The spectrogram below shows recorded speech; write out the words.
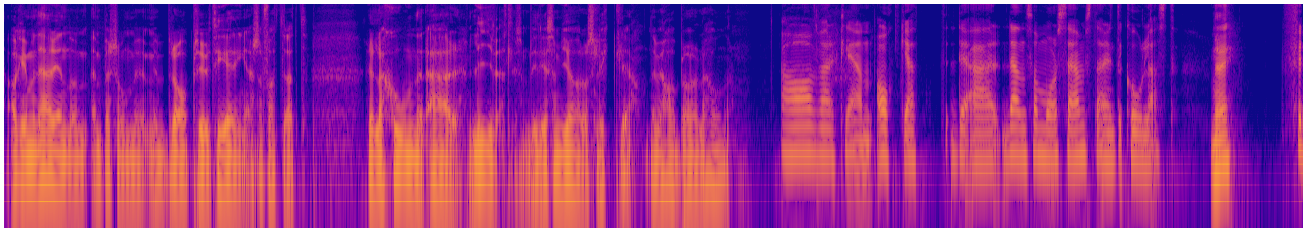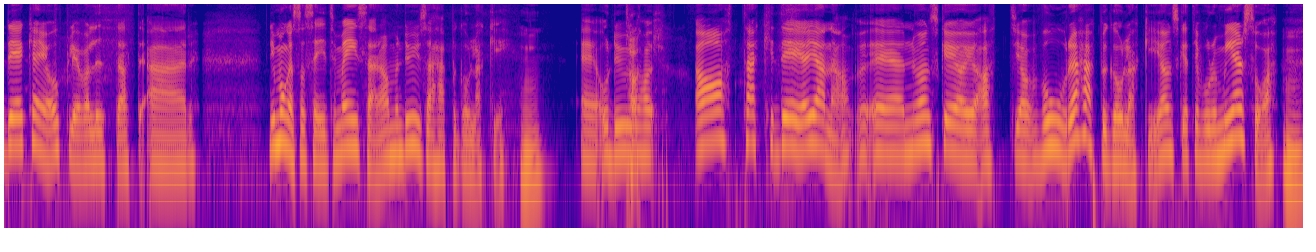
okej men det här är ändå en person med, med bra prioriteringar som fattar att relationer är livet. Liksom. Det är det som gör oss lyckliga, när vi har bra relationer. Ja, verkligen. Och att det är den som mår sämst är inte coolast. Nej, För det kan jag uppleva lite att det är... Det är många som säger till mig så här, ja men du är så happy-go-lucky. Mm. Eh, och du Tack. Har, ja, tack. Det är jag gärna. Eh, nu önskar jag ju att jag vore happy-go-lucky. Jag önskar att jag vore mer så. Mm.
